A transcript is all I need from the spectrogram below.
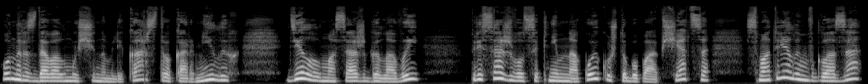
Он раздавал мужчинам лекарства, кормил их, делал массаж головы, присаживался к ним на койку, чтобы пообщаться, смотрел им в глаза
